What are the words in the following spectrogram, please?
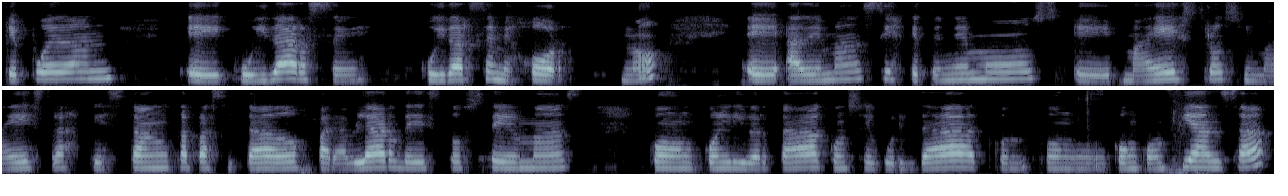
que puedan eh, cuidarse, cuidarse mejor, ¿no? Eh, además, si es que tenemos maestros y maestras que están capacitados para hablar de estos temas, con, libertad, con seguridad, con, confianza,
